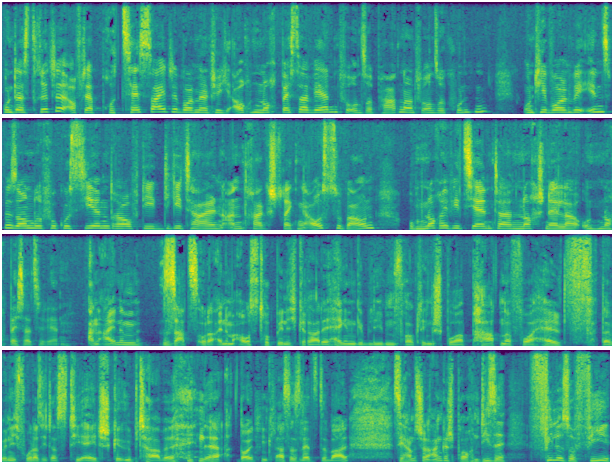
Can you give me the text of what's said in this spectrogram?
Und das Dritte auf der Prozessseite wollen wir natürlich auch noch besser werden für unsere Partner und für unsere Kunden. Und hier wollen wir insbesondere fokussieren darauf, die digitalen Antragsstrecken auszubauen, um noch effizienter, noch schneller und noch besser besser zu werden. An einem Satz oder einem Ausdruck bin ich gerade hängen geblieben, Frau Klingspor. Partner for Health. Da bin ich froh, dass ich das TH geübt habe in der neunten Klasse das letzte Mal. Sie haben es schon angesprochen. Diese Philosophie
